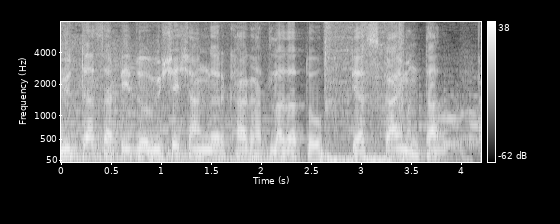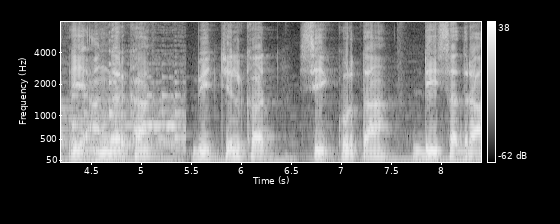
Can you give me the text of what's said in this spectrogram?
युद्धासाठी जो विशेष अंगरखा घातला जातो त्यास काय म्हणतात? ए अंगरखा बी चिलखत सी कुर्ता डी सदरा.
